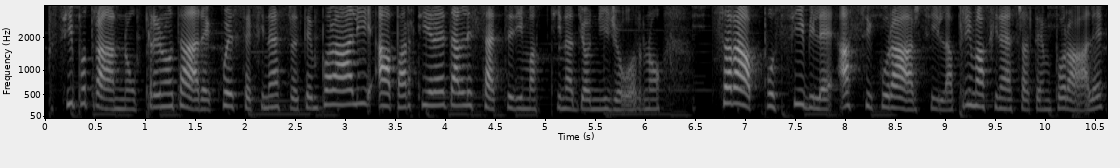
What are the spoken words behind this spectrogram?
si potranno prenotare queste finestre temporali a partire dalle 7 di mattina di ogni giorno sarà possibile assicurarsi la prima finestra temporale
